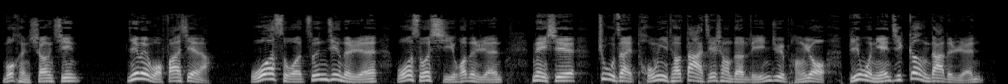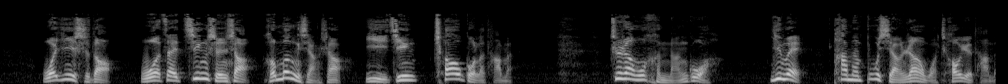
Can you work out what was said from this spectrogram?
我很伤心，因为我发现啊，我所尊敬的人，我所喜欢的人，那些住在同一条大街上的邻居朋友，比我年纪更大的人，我意识到我在精神上和梦想上已经超过了他们，这让我很难过啊，因为他们不想让我超越他们。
